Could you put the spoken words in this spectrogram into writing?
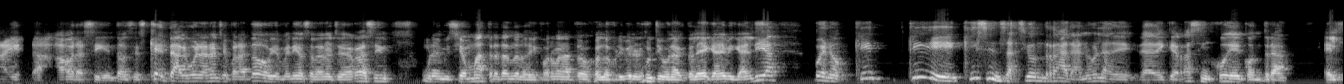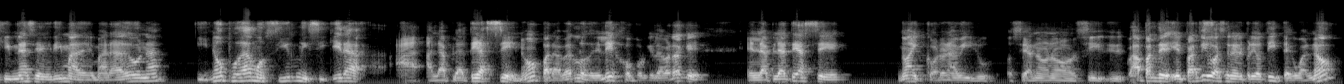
Ahí está, ahora sí. Entonces, ¿qué tal? Buenas noches para todos. Bienvenidos a la noche de Racing. Una emisión más tratándolos de informar a todos con lo primero y lo último en la actualidad académica del día. Bueno, qué, qué, qué sensación rara, ¿no? La de, la de que Racing juegue contra el gimnasia de Grima de Maradona y no podamos ir ni siquiera a, la platea C, ¿no? Para verlo de lejos, porque la verdad que en la platea C no hay coronavirus. O sea, no, no, sí. Aparte, el partido va a ser en el Priotita igual, ¿no?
